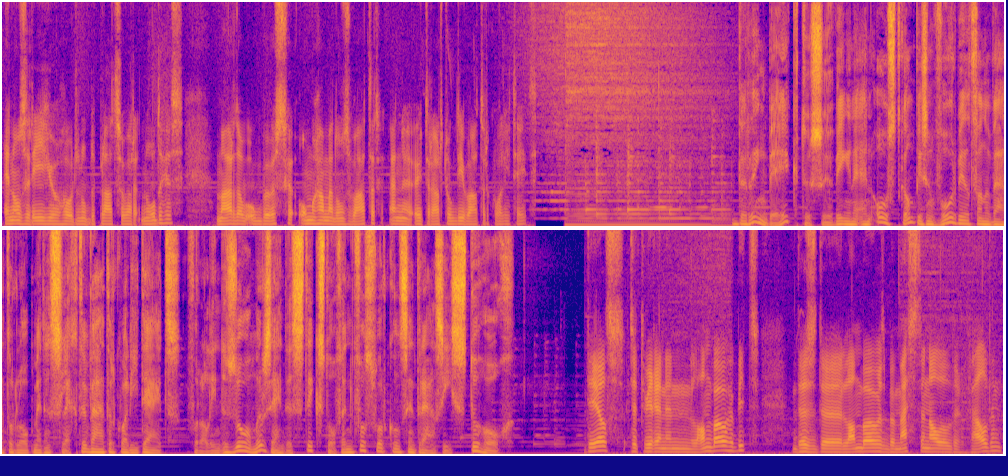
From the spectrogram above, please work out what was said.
in onze regio houden op de plaatsen waar het nodig is, maar dat we ook bewust omgaan met ons water en uh, uiteraard ook die waterkwaliteit. De Ringbeek tussen Wingenen en Oostkamp is een voorbeeld van een waterloop met een slechte waterkwaliteit. Vooral in de zomer zijn de stikstof- en fosforconcentraties te hoog. Deels zitten we weer in een landbouwgebied, dus de landbouwers bemesten al de velden.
